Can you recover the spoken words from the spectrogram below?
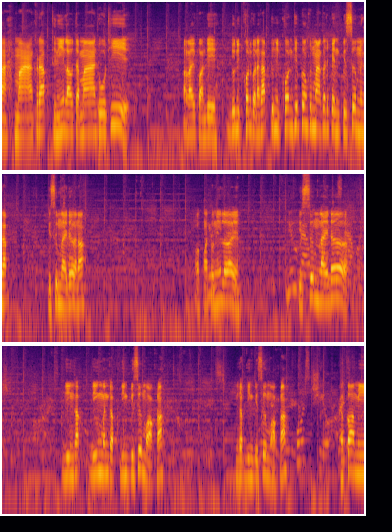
มา มาครับ ทีนี้เราจะมาดูที่ อะไรก่อนดียูนิตคนก่อนนะครับยูนิตคนที่เพิ่มขึ้นมาก็จะเป็นปิซึมนะครับปิซึมไรเดอร์เนาะออกมาตัวนี้เลย New Prism rally point Rider. established. ยิงครับยิงมันกับยิงปิซึมออกเนาะนี่ครับยิงปิซึมออกเนาะ Force shield แล้วก็ ready. มี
